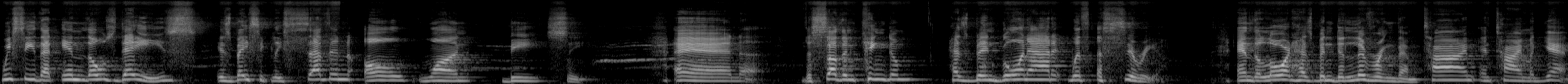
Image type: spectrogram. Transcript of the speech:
we see that in those days is basically 701 BC. And uh, the southern kingdom has been going at it with Assyria. And the Lord has been delivering them time and time again.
